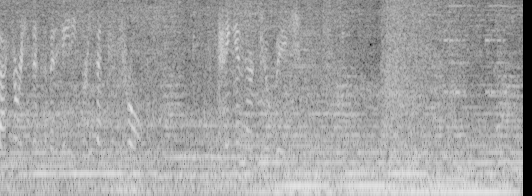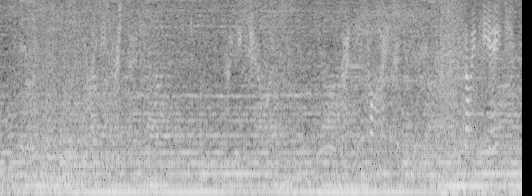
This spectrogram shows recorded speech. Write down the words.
Factory system at 80% control. Hang in there, 2B. 90%.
